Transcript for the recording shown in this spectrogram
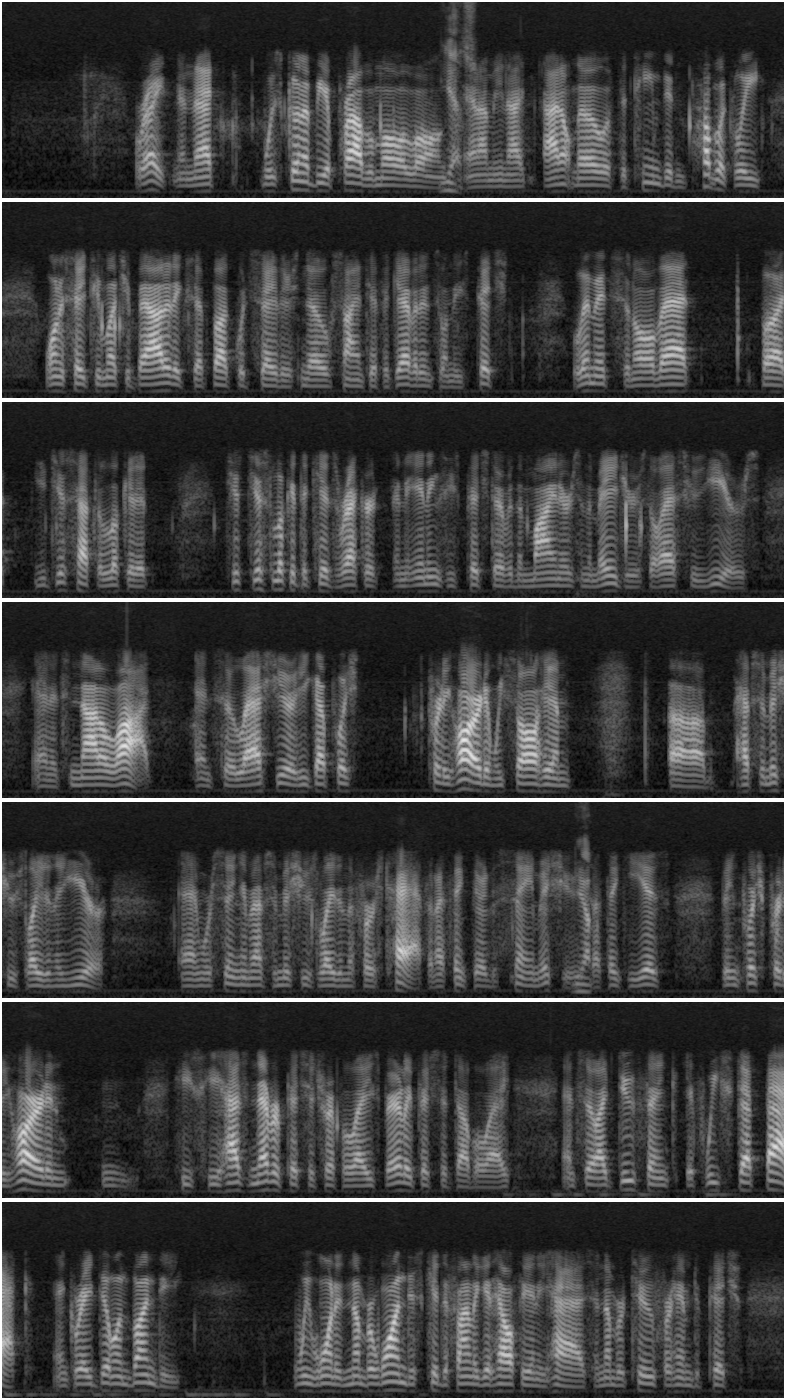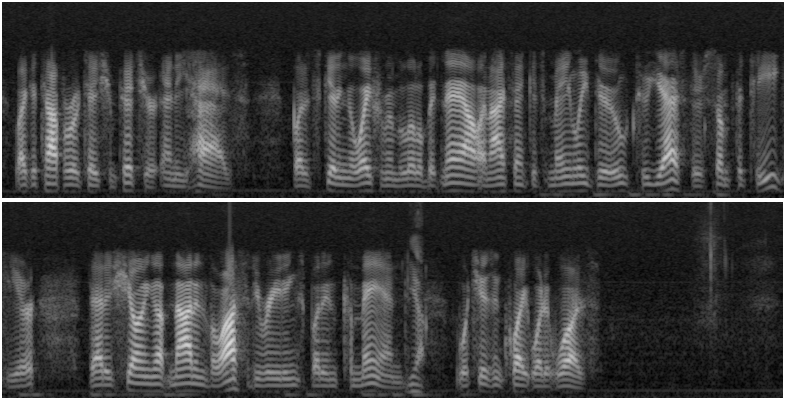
Right, and that was going to be a problem all along. Yes. And I mean, I I don't know if the team didn't publicly want to say too much about it, except Buck would say there's no scientific evidence on these pitch limits and all that. But you just have to look at it. Just just look at the kid's record and the innings he's pitched over the minors and the majors the last few years, and it's not a lot. And so last year he got pushed pretty hard, and we saw him uh, have some issues late in the year. And we're seeing him have some issues late in the first half, and I think they're the same issues. Yep. I think he is being pushed pretty hard, and he's he has never pitched at Triple A. He's barely pitched at Double A, and so I do think if we step back and grade Dylan Bundy, we wanted number one this kid to finally get healthy, and he has, and number two for him to pitch like a top of rotation pitcher, and he has. But it's getting away from him a little bit now, and I think it's mainly due to yes, there's some fatigue here that is showing up not in velocity readings but in command, Yeah. Which isn't quite what it was.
